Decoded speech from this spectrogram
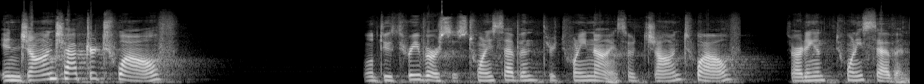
In John chapter 12, We'll do three verses, 27 through 29. So, John 12, starting in 27.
